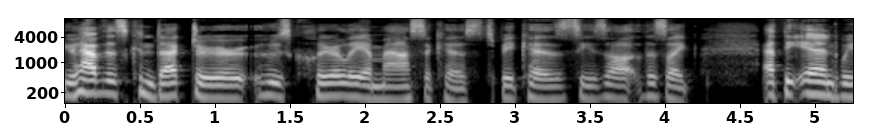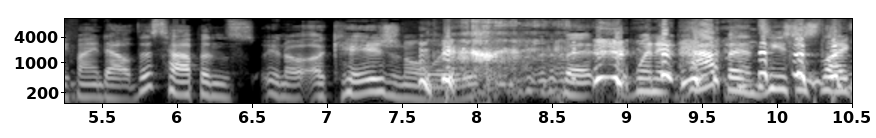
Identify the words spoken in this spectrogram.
you have this conductor who's clearly a masochist because he's all this like at the end we find out this happens you know occasionally but when it happens he's just like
